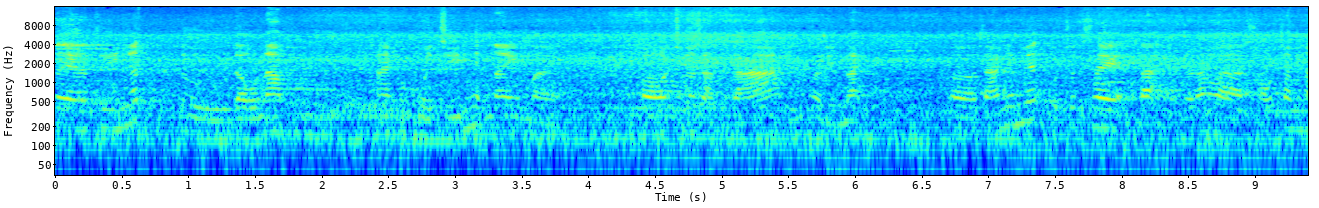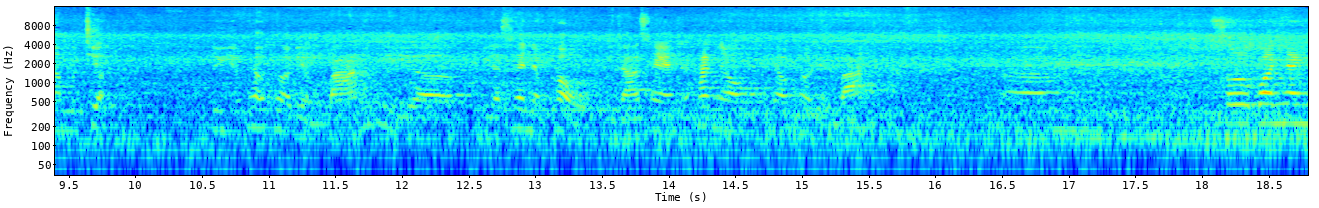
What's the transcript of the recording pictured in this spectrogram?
xe duy nhất từ đầu năm 2019 hiện nay mà Ford chưa giảm giá đến thời điểm này. Ờ, giá niêm yết của chiếc xe hiện tại nó đang là 650 triệu. Tuy nhiên theo thời điểm bán thì uh, vì là xe nhập khẩu thì giá xe sẽ khác nhau theo thời điểm bán. Uh, sơ qua nhanh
